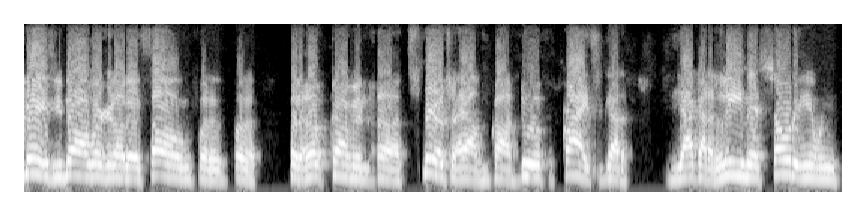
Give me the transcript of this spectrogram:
Grace, you know I'm working on that song for the for the for the upcoming uh, spiritual album called "Do It for Christ." You gotta, y'all gotta lean that shoulder in when you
